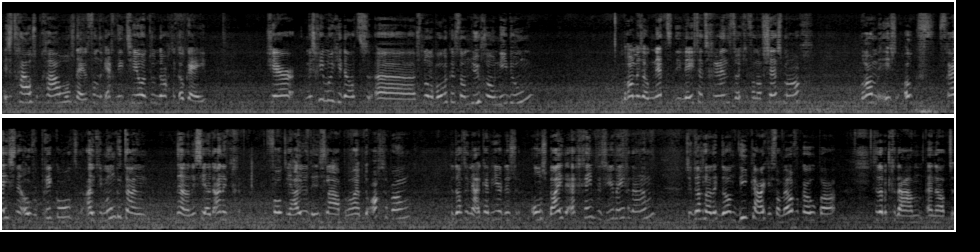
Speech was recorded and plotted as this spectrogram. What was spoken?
is het chaos op chaos. Nee, dat vond ik echt niet chill. En toen dacht ik, oké, Cher, misschien moet je dat uh, snollebollekes dan nu gewoon niet doen. Bram is ook net die leeftijdsgrens dat je vanaf 6 mag. Bram is ook vrij snel overprikkeld. Uit die monkeytuin, nou, dan is hij uiteindelijk, valt hij huilend in slaap. Bram heeft de achterbank. Toen dacht ik, nou, ik heb hier dus ons beiden echt geen plezier mee gedaan. Dus ik dacht, laat ik dan die kaartjes dan wel verkopen. Dus dat heb ik gedaan en dat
